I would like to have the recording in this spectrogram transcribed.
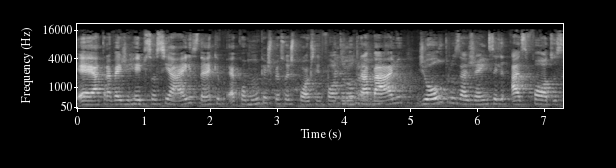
é, através de redes sociais, né? Que é comum que as pessoas postem fotos no trabalho de outros agentes, ele, as fotos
